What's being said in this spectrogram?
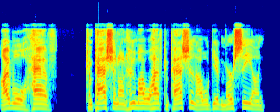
I will have compassion on whom I will have compassion. I will give mercy on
